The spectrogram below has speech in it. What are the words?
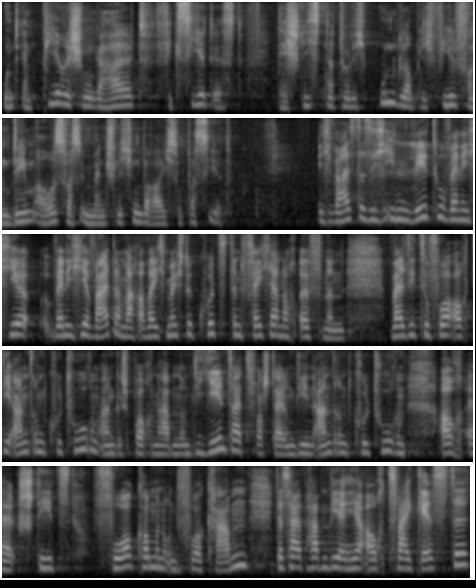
und empirischem Gehalt fixiert ist, der schließt natürlich unglaublich viel von dem aus, was im menschlichen Bereich so passiert. Ich weiß, dass ich Ihnen wehtue, wenn ich hier, wenn ich hier weitermache, aber ich möchte kurz den Fächer noch öffnen, weil Sie zuvor auch die anderen Kulturen angesprochen haben und die Jenseitsvorstellungen, die in anderen Kulturen auch äh, stets vorkommen und vorkamen. Deshalb haben wir hier auch zwei Gäste.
